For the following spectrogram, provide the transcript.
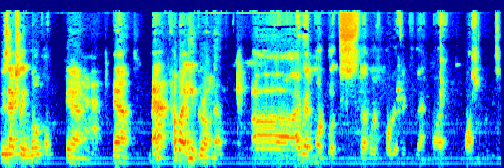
who's actually local? Yeah. Yeah. Yeah. Matt, how about you growing up? Uh, I read more books that were horrific than uh, watching movies.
